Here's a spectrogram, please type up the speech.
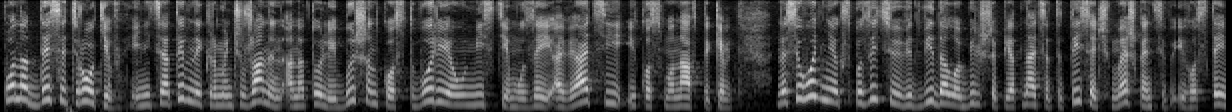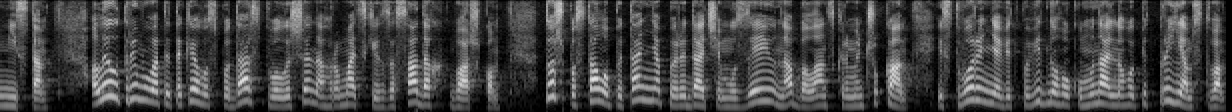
Понад 10 років ініціативний кременчужанин Анатолій Бишенко створює у місті музей авіації і космонавтики. На сьогодні експозицію відвідало більше 15 тисяч мешканців і гостей міста. Але утримувати таке господарство лише на громадських засадах важко. Тож постало питання передачі музею на баланс Кременчука і створення відповідного комунального підприємства,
